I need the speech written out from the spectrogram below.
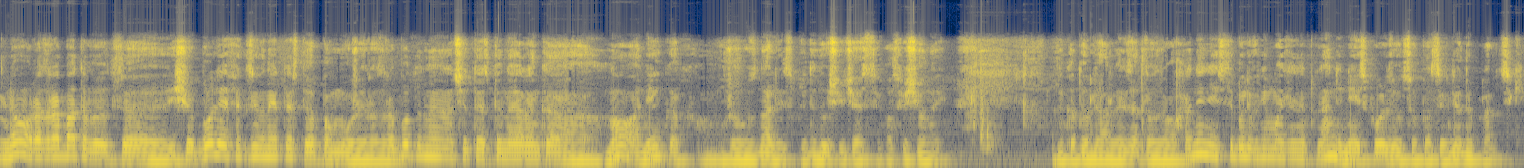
Но разрабатываются еще более эффективные тесты, по-моему, уже разработаны значит, тесты на РНК, но они, как уже узнали из предыдущей части, посвященной которые для организаторов здравоохранения, если были внимательны, они не используются в повседневной практике.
